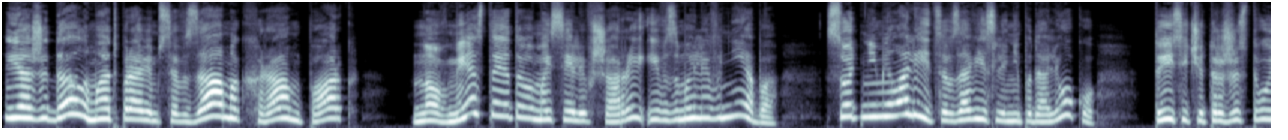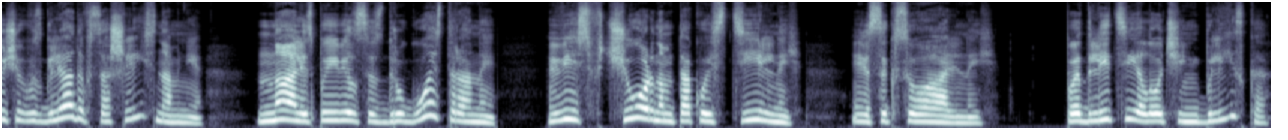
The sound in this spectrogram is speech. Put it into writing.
Я ожидала, мы отправимся в замок, храм, парк, но вместо этого мы сели в шары и взмыли в небо. Сотни милолийцев зависли неподалеку, тысячи торжествующих взглядов сошлись на мне — Налис появился с другой стороны, весь в черном такой стильный и сексуальный. Подлетел очень близко,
